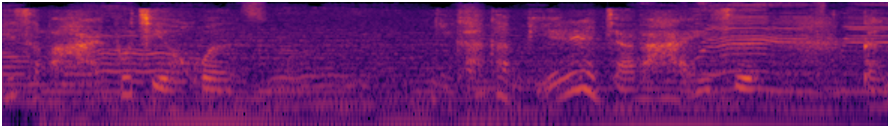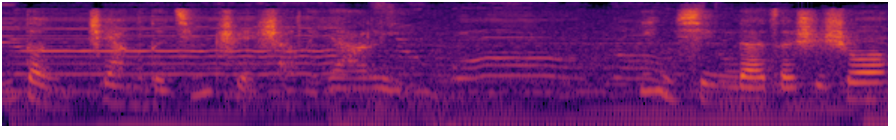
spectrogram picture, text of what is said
你怎么还不结婚？”你看看别人家的孩子，等等这样的精神上的压力。硬性的则是说，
